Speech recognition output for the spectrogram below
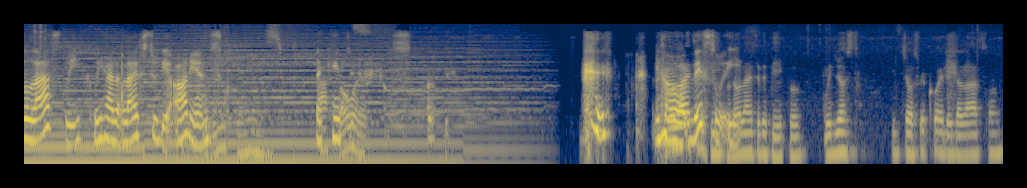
So last week we had a live studio audience that came to. no, this people, week. Don't lie to the people. We just we just recorded the last one.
